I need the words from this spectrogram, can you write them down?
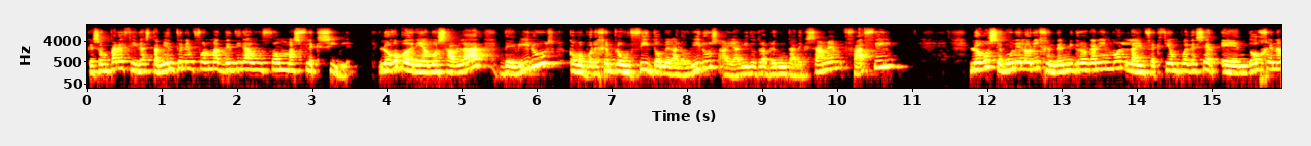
que son parecidas, también tienen forma de tirabuzón más flexible. Luego podríamos hablar de virus, como por ejemplo un citomegalovirus, ahí ha habido otra pregunta de examen, fácil. Luego, según el origen del microorganismo, la infección puede ser endógena,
